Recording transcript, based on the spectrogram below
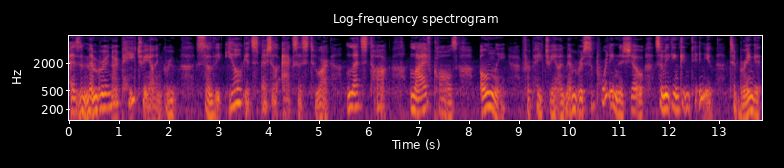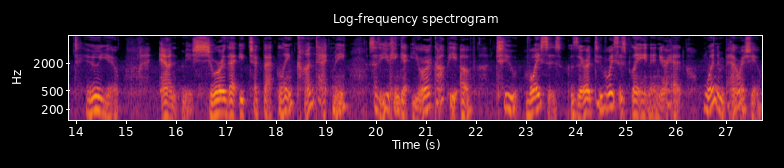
as a member in our Patreon group so that you'll get special access to our Let's Talk live calls only for Patreon members supporting the show so we can continue to bring it to you. And be sure that you check that link, contact me, so that you can get your copy of Two Voices, because there are two voices playing in your head. One empowers you,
